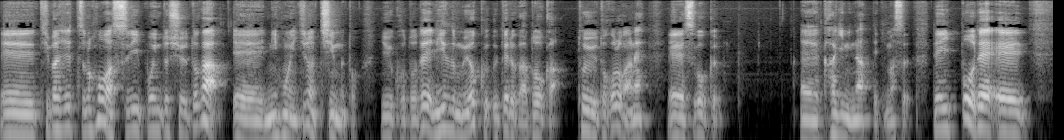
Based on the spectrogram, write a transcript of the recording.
えー、千葉ジェッツの方はスリーポイントシュートが、えー、日本一のチームということで、リズムよく打てるかどうかというところがね、え、すごく、え、鍵になってきます。で、一方で、えー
